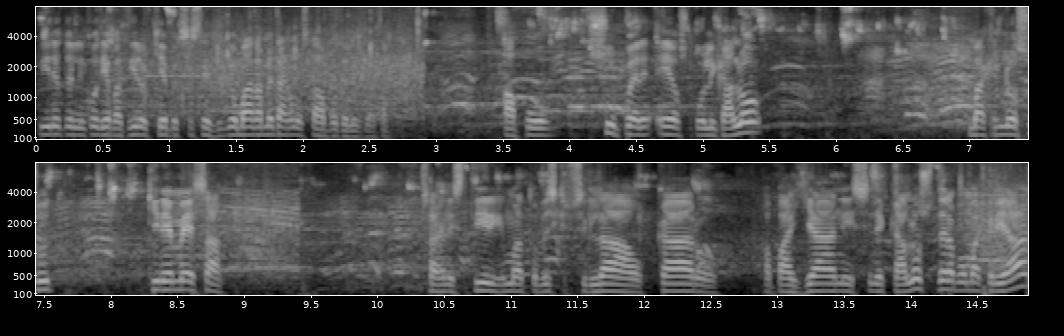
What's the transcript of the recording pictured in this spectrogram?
πήρε το ελληνικό διαβατήριο και έπαιξε στην εθνική ομάδα με τα γνωστά αποτελέσματα. Από σούπερ έως πολύ καλό. Μακρινό σουτ και είναι μέσα. Ψάχνει στήριγμα, το βρίσκει ψηλά ο Κάρο. Παπαγιάννης είναι καλός σου από μακριά.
